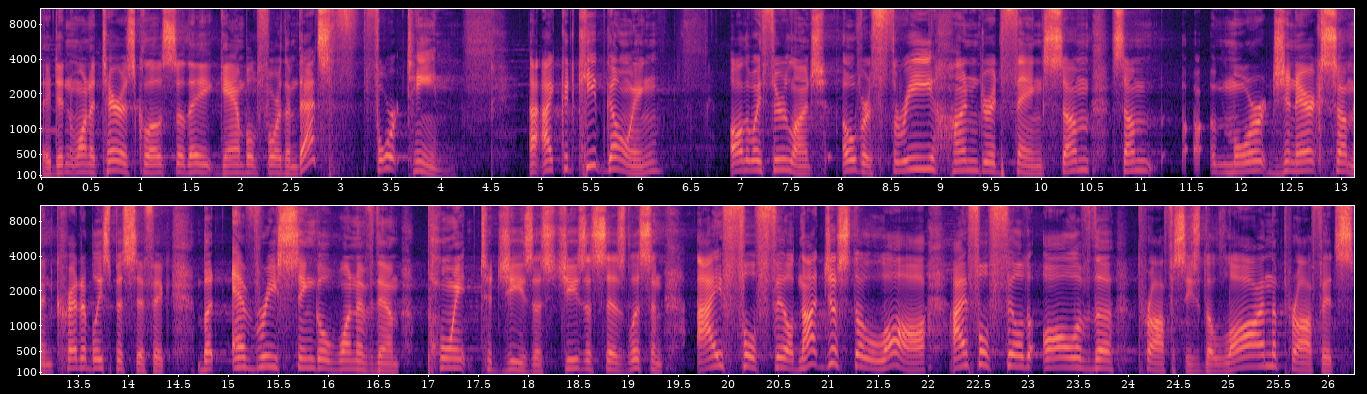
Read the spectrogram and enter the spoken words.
They didn't want to tear his clothes, so they gambled for them. That's 14. I could keep going all the way through lunch, over 300 things, some, some more generic, some incredibly specific, but every single one of them point to Jesus. Jesus says, Listen, I fulfilled not just the law, I fulfilled all of the prophecies, the law and the prophets,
